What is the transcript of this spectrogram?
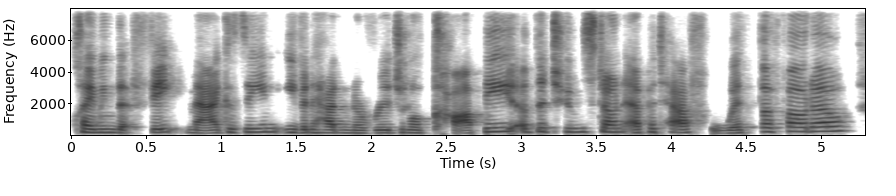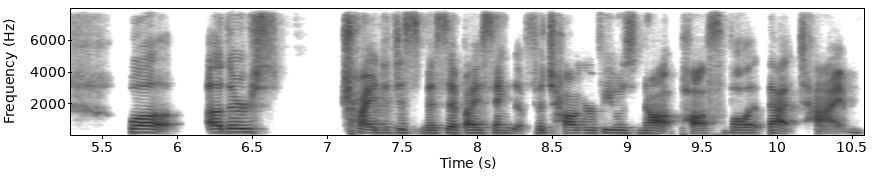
claiming that Fate magazine even had an original copy of the tombstone epitaph with the photo, while others tried to dismiss it by saying that photography was not possible at that time.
